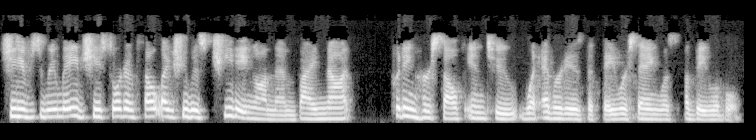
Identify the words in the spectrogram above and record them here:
she's relayed, she sort of felt like she was cheating on them by not putting herself into whatever it is that they were saying was available.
